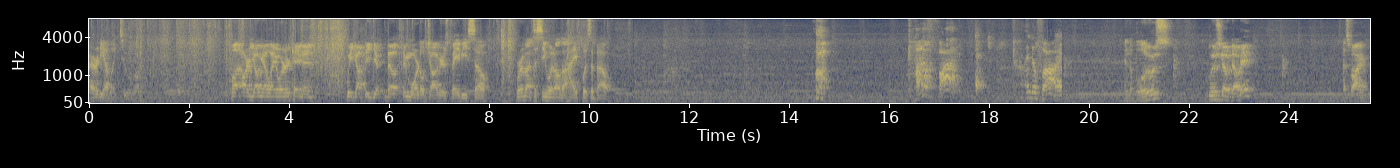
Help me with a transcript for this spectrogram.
I already have like two of them. But our Young LA order came in. We got the the Immortal Joggers, baby. So we're about to see what all the hype was about. kind of five. Kind of five. And the Blues? Blues go dummy? That's fire.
